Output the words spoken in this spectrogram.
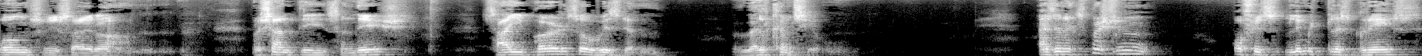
Om Sri Sai Ram. Prashanti Sandesh, Sai Pearls of Wisdom welcomes you. As an expression of his limitless grace,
